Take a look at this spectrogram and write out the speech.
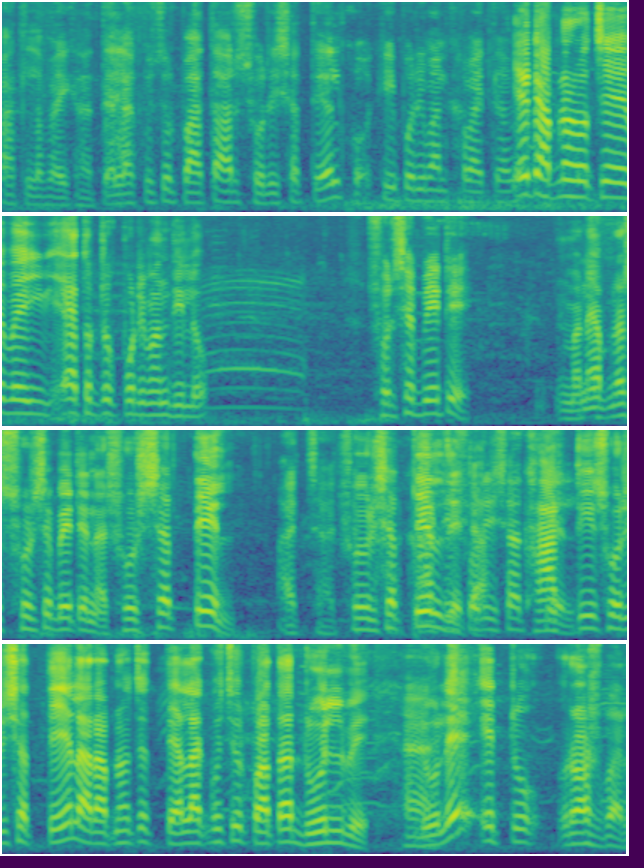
পাতলা পায়খানা। তেলাকুচুর পাতা আর সরিষার তেল কি পরিমাণ খাওয়াইতে হবে? এটা আপনার হচ্ছে এই এতটুকু পরিমাণ দিল। সরিষা বেটে? মানে আপনার সরষে বেটে না সরষার তেল। আচ্ছা আচ্ছা। সরিষার তেল যেটা খাঁটি সরিষার তেল আর আপনার হচ্ছে তেলাকুচুর পাতা ডলবে। হ্যাঁ। ডলে একটু রস বার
